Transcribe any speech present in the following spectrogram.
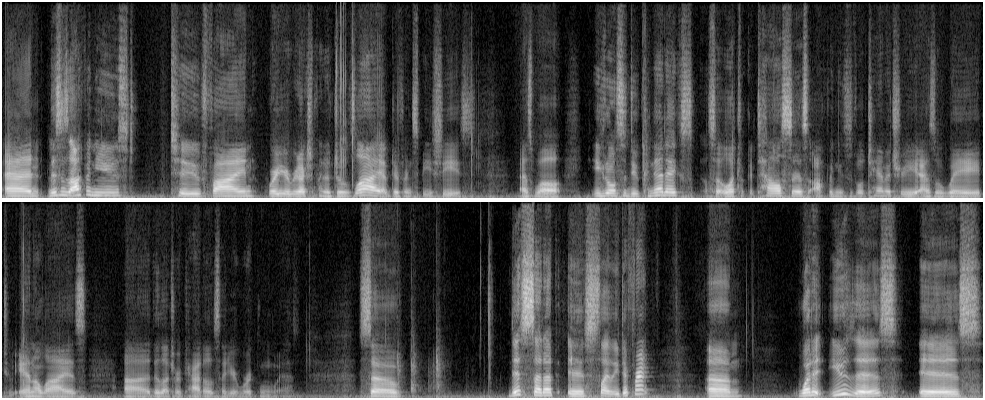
And this is often used to find where your reduction potentials lie of different species as well. You can also do kinetics, so electrocatalysis often uses voltammetry as a way to analyze uh, the electrocatalysts that you're working with. So this setup is slightly different. Um, what it uses is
